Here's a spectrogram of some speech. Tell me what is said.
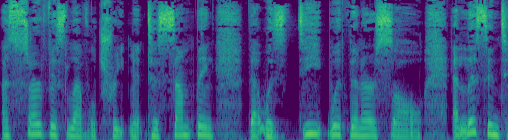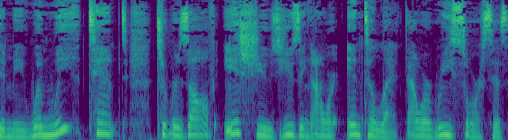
a surface level treatment to something that was deep within her soul. And listen to me, when we attempt to resolve issues using our intellect, our resources,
